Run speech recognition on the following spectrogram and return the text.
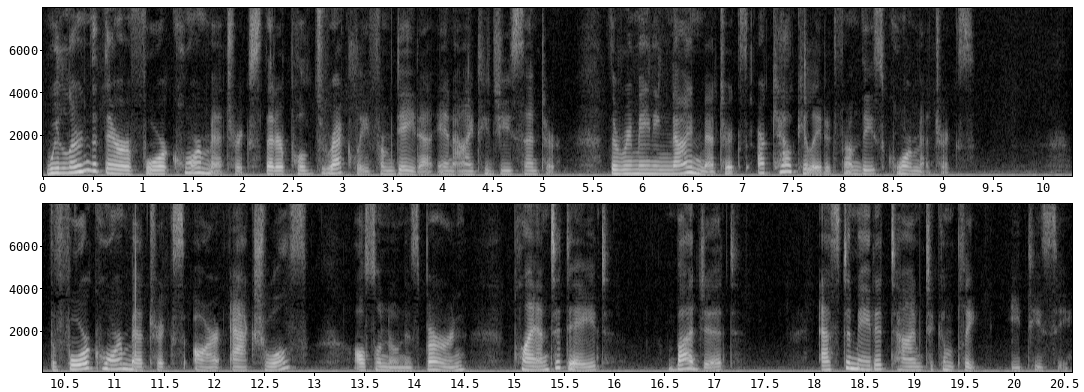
We learned that there are four core metrics that are pulled directly from data in ITG Center. The remaining nine metrics are calculated from these core metrics. The four core metrics are actuals, also known as burn, plan to date, budget, estimated time to complete, ETC.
